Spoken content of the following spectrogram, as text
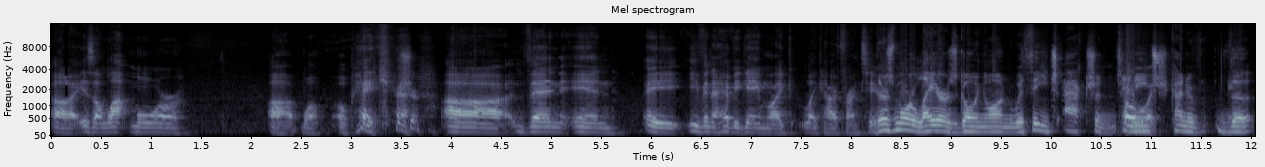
uh, is a lot more uh, well, opaque Sure. uh, than in a even a heavy game like like High Frontier. There's more layers going on with each action Totally. and each kind of the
